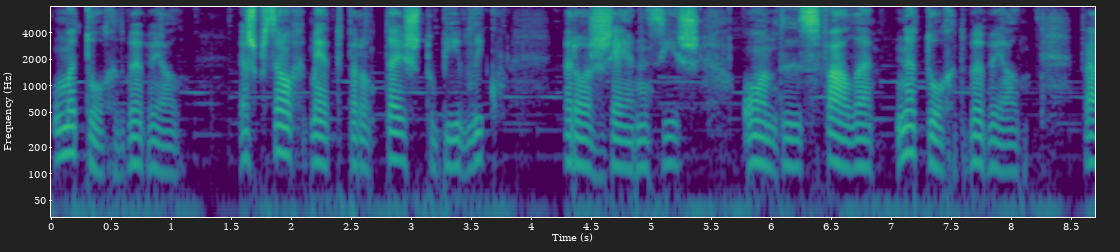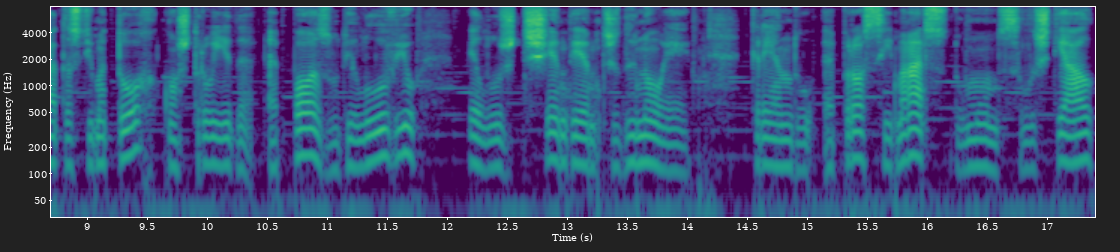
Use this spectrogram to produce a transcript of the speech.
uma torre de Babel. A expressão remete para o texto bíblico, para o Gênesis, onde se fala na Torre de Babel. Trata-se de uma torre construída após o dilúvio pelos descendentes de Noé. Querendo aproximar-se do mundo celestial,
